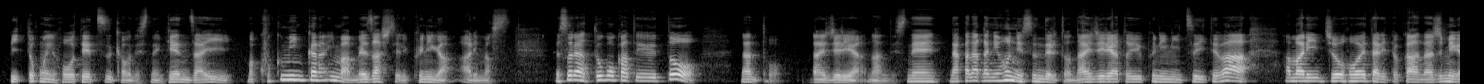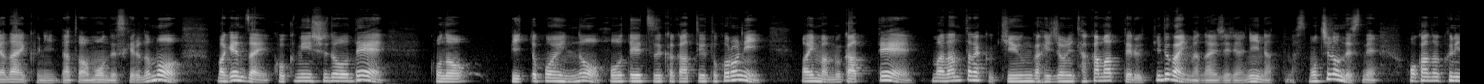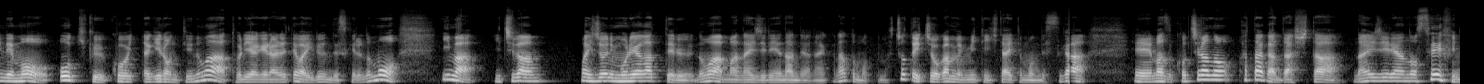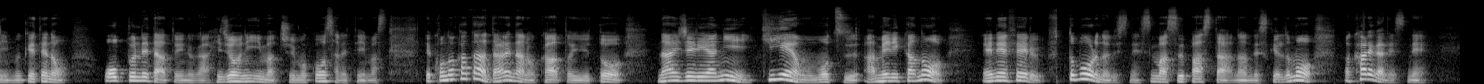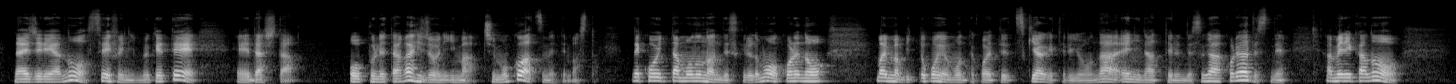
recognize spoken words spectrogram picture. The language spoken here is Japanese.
ビットコイン法定通貨をですね、現在、まあ、国民から今目指している国があります。でそれはどこかというと、なんとナイジェリアなんですね。なかなか日本に住んでるとナイジェリアという国については、あまり情報を得たりとか馴染みがない国だとは思うんですけれども、まあ、現在国民主導でこのビットコインの法定通貨化っていうところにまあ、今向かって、まあ、なんとなく機運が非常に高まってるっていうのが今ナイジェリアになってます。もちろんですね、他の国でも大きくこういった議論っていうのは取り上げられてはいるんですけれども、今一番まあ、非常に盛り上がってるのは、まあ、ナイジェリアなんではないかなと思ってます。ちょっと一応画面見ていきたいと思うんですが、えー、まずこちらの方が出したナイジェリアの政府に向けてのオープンレターというのが非常に今注目をされています。でこの方は誰なのかというとナイジェリアに起源を持つアメリカの NFL フットボールのですね、まあ、スーパースターなんですけれども、まあ、彼がですねナイジェリアの政府に向けて出したオープンレターが非常に今注目を集めてますと。でこういったものなんですけれどもこれのまあ、今ビットコインを持ってこうやって突き上げてるような絵になってるんですがこれはですねアメリカの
